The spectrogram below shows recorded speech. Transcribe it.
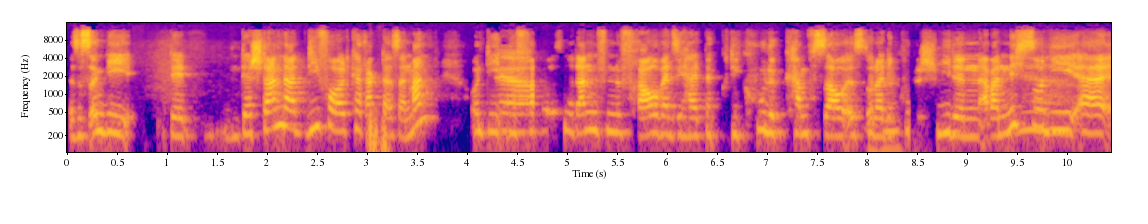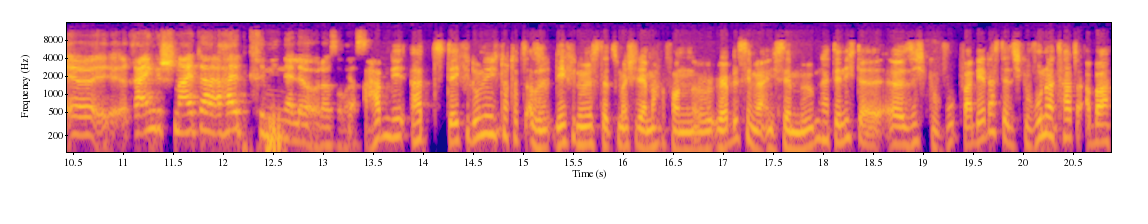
Es ist irgendwie, der, der Standard-Default-Charakter ist ein Mann und die, ja. die, Frau ist nur dann eine Frau, wenn sie halt eine, die coole Kampfsau ist oder mhm. die coole Schmiedin, aber nicht ja. so die äh, äh, reingeschneite Halbkriminelle oder sowas. Haben die, hat Dave Filoni nicht noch dazu, also Dave Filoni ist der zum Beispiel der Macher von Rebels, den wir eigentlich sehr mögen, hat der nicht äh, sich gewundert, war der das, der sich gewundert hat, aber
